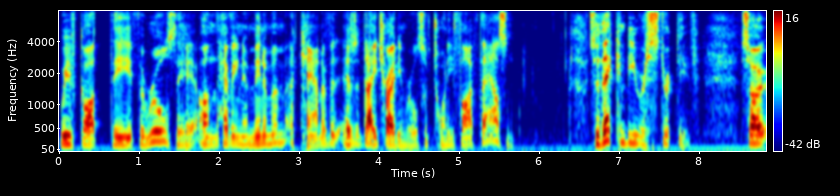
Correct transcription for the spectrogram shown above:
we've got the the rules there on having a minimum account of it as a day trading rules of 25,000 so that can be restrictive. So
